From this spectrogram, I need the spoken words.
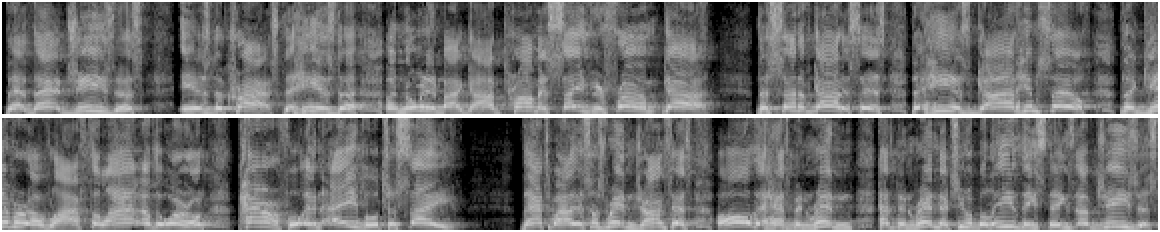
that that Jesus is the Christ, that he is the anointed by God, promised Savior from God. The Son of God, it says that He is God Himself, the giver of life, the light of the world, powerful and able to save. That's why this was written. John says, All that has been written has been written that you would believe these things of Jesus.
